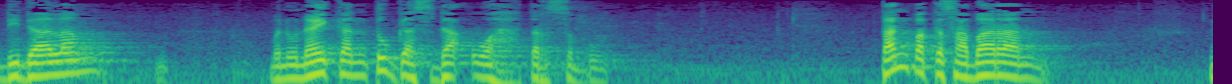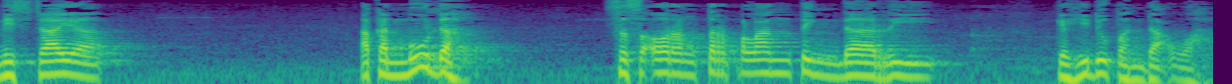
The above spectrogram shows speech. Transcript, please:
di dalam menunaikan tugas dakwah tersebut. Tanpa kesabaran, niscaya akan mudah seseorang terpelanting dari kehidupan dakwah.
